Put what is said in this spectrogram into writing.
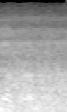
だから。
